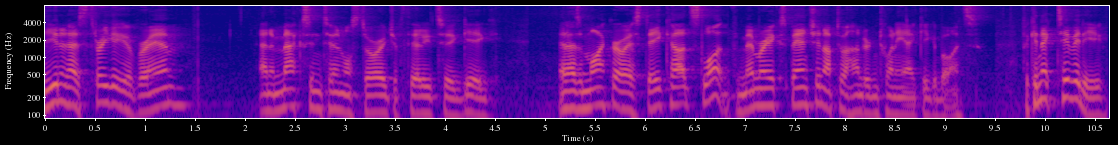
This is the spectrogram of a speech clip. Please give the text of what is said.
The unit has 3 gig of RAM and a max internal storage of 32 gig. It has a micro SD card slot for memory expansion up to 128 gigabytes. For connectivity,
